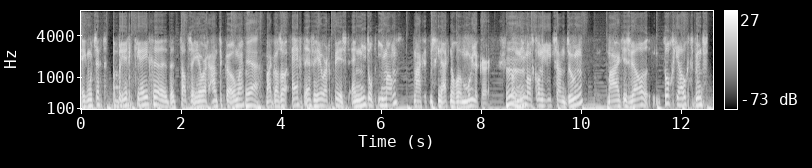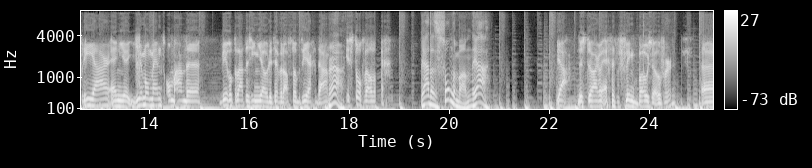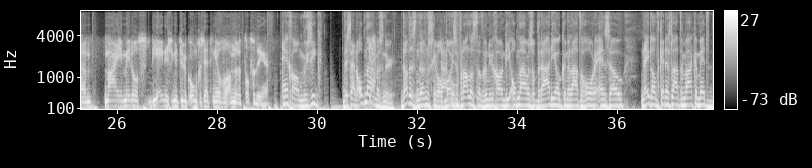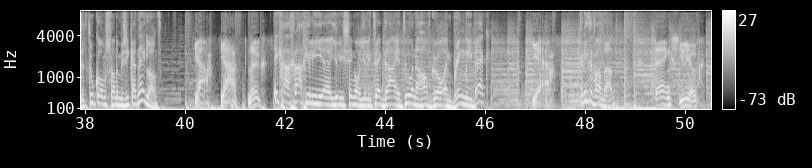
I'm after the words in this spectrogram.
Ik moet zeggen, dat bericht kregen, het zat ze heel erg aan te komen. Ja. Maar ik was wel echt even heel erg pist. En niet op iemand maakt het misschien eigenlijk nog wel moeilijker. Want niemand kon hier iets aan doen. Maar het is wel toch je hoogtepunt van drie jaar. En je, je moment om aan de wereld te laten zien... yo, dit hebben we de afgelopen drie jaar gedaan. Ja. Is toch wel weg. Ja, dat is zonde, man. Ja. Ja, dus daar waren we echt even flink boos over. Ehm, maar inmiddels die energie natuurlijk omgezet in heel veel andere toffe dingen. En gewoon muziek. Er zijn opnames nu. Dat is, dat is misschien wel het mooiste van alles. Dat we nu gewoon die opnames op de radio kunnen laten horen. En zo Nederland kennis laten maken met de toekomst van de muziek uit Nederland. Ja, ja, leuk. Ik ga graag jullie, eh, jullie single, jullie track draaien. Two and a Half Girl en Bring Me Back. Yeah. Geniet ervan, Daan. Thanks, jullie ook.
